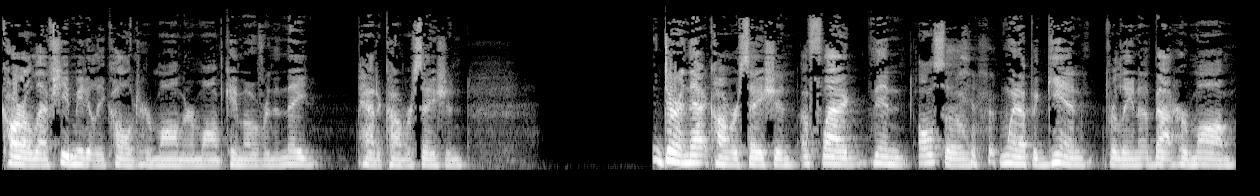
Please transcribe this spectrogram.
Kara left she immediately called her mom and her mom came over and then they had a conversation during that conversation, a flag then also went up again for Lena about her mom,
